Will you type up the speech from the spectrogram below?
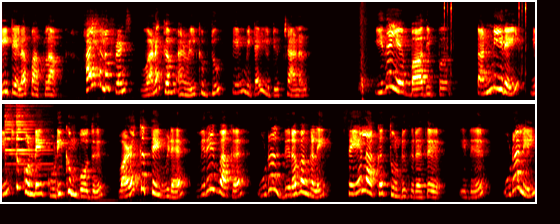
டீட்டெயிலா பார்க்கலாம். ஹாய் ஹலோ ஃப்ரெண்ட்ஸ் வணக்கம் அண்ட் வெல்கம் டு தேன்மிட்டா யூடியூப் சேனல் இதய பாதிப்பு தண்ணீரை நின்று கொண்டே குடிக்கும் போது வழக்கத்தை விட விரைவாக உடல் திரவங்களை செயலாக்க தூண்டுகிறது. இது உடலில்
